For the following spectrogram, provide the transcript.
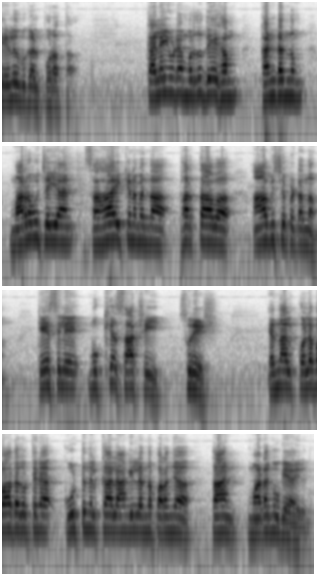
തെളിവുകൾ പുറത്ത്. കലയുടെ മൃതദേഹം കണ്ടെന്നും മറവു ചെയ്യാൻ സഹായിക്കണമെന്ന ഭർത്താവ് ആവശ്യപ്പെട്ടെന്നും കേസിലെ മുഖ്യ സാക്ഷി സുരേഷ്. എന്നാൽ കൊലപാതകത്തിന് കൂട്ടുനിൽക്കാനാകില്ലെന്ന് പറഞ്ഞ് താൻ മടങ്ങുകയായിരുന്നു.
